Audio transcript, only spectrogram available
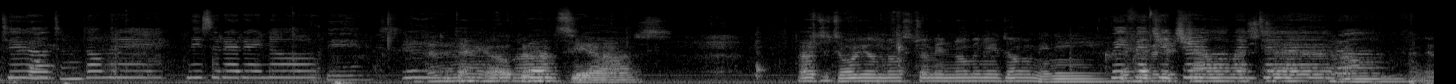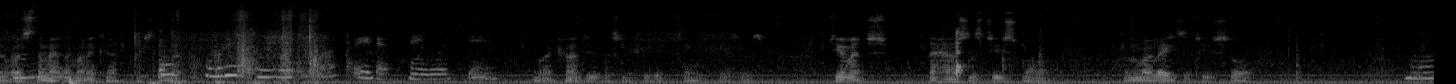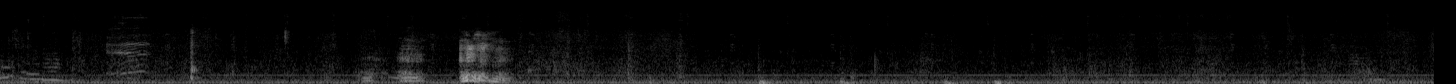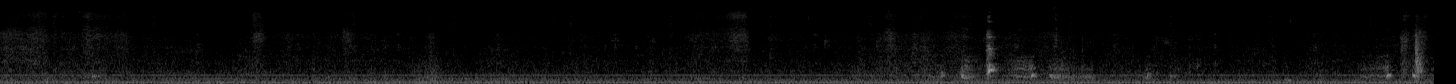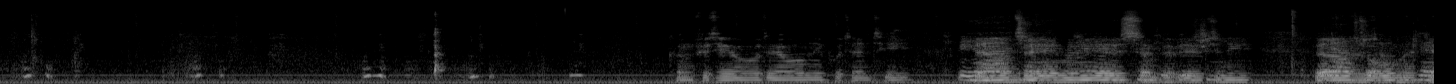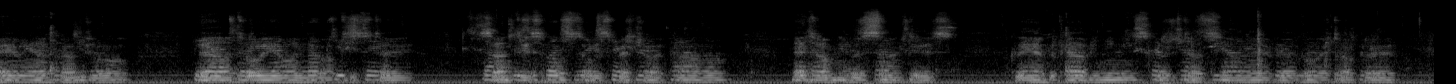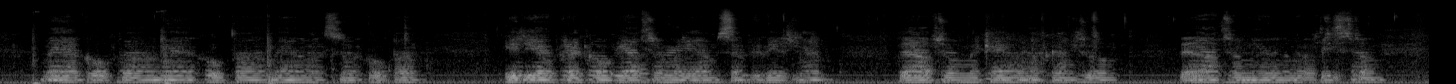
Tu autem Domine miserere nobis. Deo gratias. Aditorium nostrum in nomine Domini. Qui fecit celum et terram. Hello, what's the matter, Monica? What's the matter? What is the favorite thing was in? I can't do this little thing because it's too much. The house is too small, and my legs are too sore. Mm. Confiteo Deo omnipotenti, Beate Maria semper Virgini, Beato Michaeli Archangelo, Beato Ioanne Baptiste, Sanctis Apostolus Petro et Paulo, et omnibus sanctis, quia peccavi nimis cogitatione verbo et opere, mea culpa, mea culpa, mea maxima culpa, Idia preco Beatum Mariam semper Virginem, Beatum Michaelem Archangelum, Beatum Ioannem Baptistum,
